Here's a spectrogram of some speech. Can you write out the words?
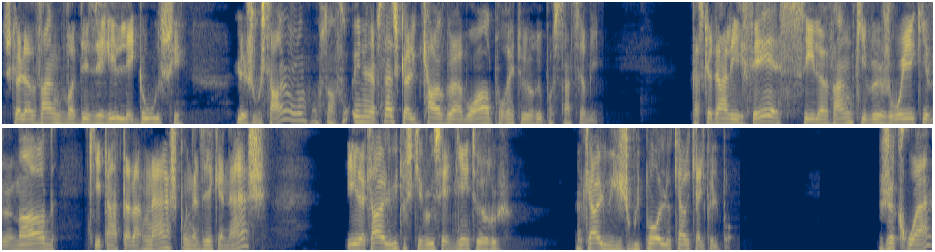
ce que le ventre va désirer, l'ego, c'est le jouisseur, on s'en fout, et nonobstant ce que le cœur veut avoir pour être heureux, pour se sentir bien. Parce que dans les faits, c'est le ventre qui veut jouer, qui veut mordre, qui est en tabarnache, pour ne dire que nache. Et le cœur, lui, tout ce qu'il veut, c'est être bien heureux. Le cœur, lui, jouit pas, le cœur, il calcule pas. Je crois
